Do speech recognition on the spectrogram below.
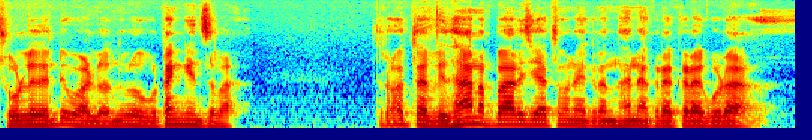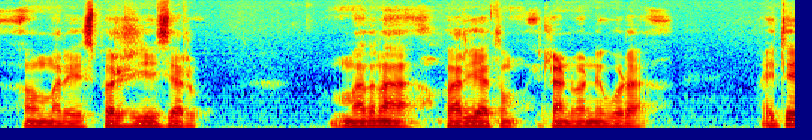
చూడలేదంటే వాళ్ళు అందులో ఉటంకించల. తర్వాత విధాన పారిజాతం అనే గ్రంథాన్ని అక్కడక్కడ కూడా మరి స్పర్శ చేశారు. మదన పారిజాతం ఇట్లాంటివన్నీ కూడా. అయితే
